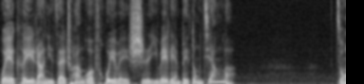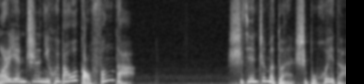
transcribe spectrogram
我也可以让你在穿过彗尾时以为脸被冻僵了。总而言之，你会把我搞疯的。时间这么短是不会的。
